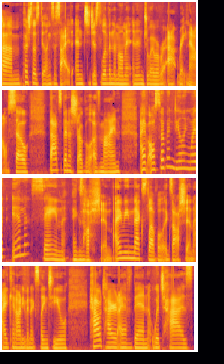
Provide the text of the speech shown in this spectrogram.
um, push those feelings aside and to just live in the moment and enjoy where we're at right now. So that's been a struggle of mine. I've also been dealing with insane exhaustion. I mean, next level exhaustion. I cannot even explain to you how tired I have been, which has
